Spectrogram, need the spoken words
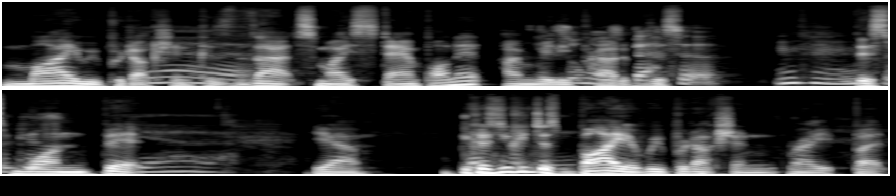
my reproduction because yeah. that's my stamp on it. I'm really proud of better. this mm-hmm, this because, one bit. Yeah. Yeah because Definitely. you can just buy a reproduction, right? But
